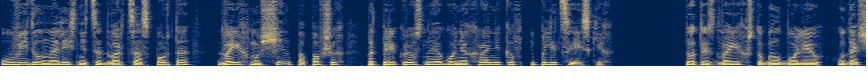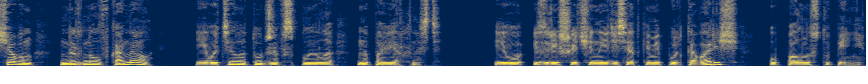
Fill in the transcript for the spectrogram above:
увидел на лестнице Дворца спорта двоих мужчин, попавших под перекрестный огонь охранников и полицейских. Тот из двоих, что был более худощавым, нырнул в канал, и его тело тут же всплыло на поверхность. Его изрешеченный десятками пуль товарищ упал на ступени.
